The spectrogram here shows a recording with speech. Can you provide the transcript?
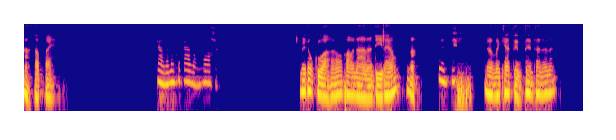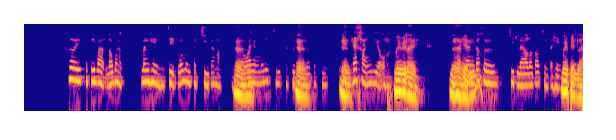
อะต่อไปกล่าวนมัสการหลวงพ่อค่ะ ไม่ต้องกลัวครับภาวนานะดีแล้วอะตื่นเต้นเออมันแค่ตื่นเต้นเท่านั้นแหละ เคยปฏิบัติแล้วแบบมันเห็นจิตว่ามันจะคิดอะค่ะเออแต่ว่ายังไม่ได้คิดแต่คือเออเห็นว่าจะคิดเออเห็นแค่ครั้งเดียว ไม่เป็นไรนะจากเห็นนั้นก็คือคิดแล้วแล้วก็ถึงจะเห็น ไม่เป็นไร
